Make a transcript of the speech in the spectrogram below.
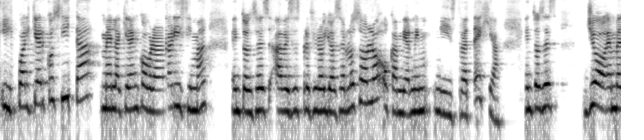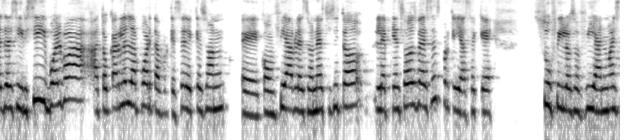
y cualquier cosita me la quieren cobrar carísima, entonces a veces prefiero yo hacerlo solo o cambiar mi, mi estrategia. Entonces, yo en vez de decir, sí, vuelvo a, tocarles la puerta porque sé que son eh, confiables, honestos y todo, le pienso dos veces porque ya sé que su filosofía no es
